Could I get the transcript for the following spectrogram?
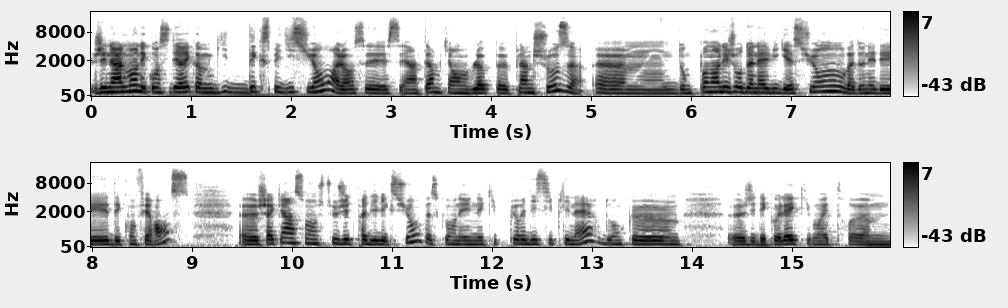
généralement, on est considéré comme guide d'expédition. Alors, c'est un terme qui enveloppe plein de choses. Euh, donc, pendant les jours de navigation, on va donner des, conférences. Chacun a son sujet de prédilection parce qu'on est une équipe pluridisciplinaire. Donc, j'ai des collègues qui vont être euh,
